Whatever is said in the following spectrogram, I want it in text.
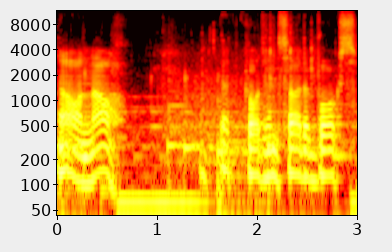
Oh no. Got caught inside a box.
